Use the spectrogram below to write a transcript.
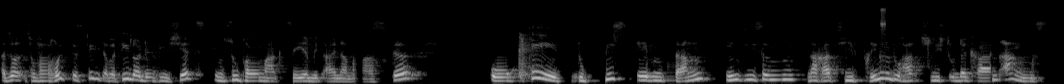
Also so verrückt es klingt, aber die Leute, die ich jetzt im Supermarkt sehe mit einer Maske, okay, du bist eben dann in diesem Narrativ drin und du hast schlicht und ergreifend Angst.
